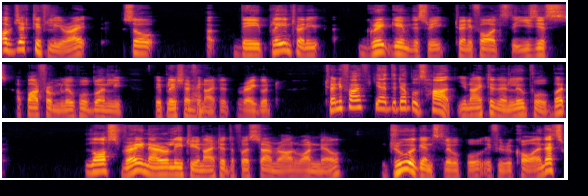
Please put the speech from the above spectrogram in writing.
objectively, right? So uh, they play in twenty. Great game this week. Twenty four. It's the easiest apart from Liverpool, Burnley. They play Sheffield Yeah. United. Very good. Twenty five. Yeah, the double's hard. United and Liverpool, but lost very narrowly to United the first time round, one 0 Drew against Liverpool, if you recall, and that's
